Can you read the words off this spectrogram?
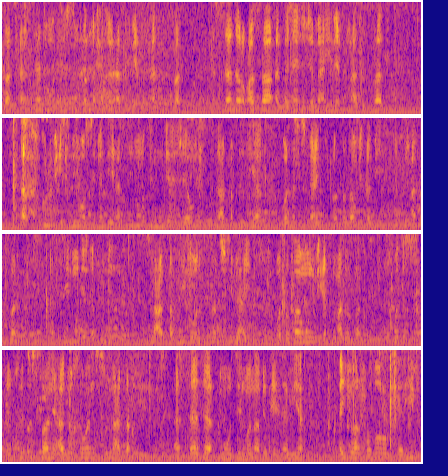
الزاك الساده ممثل السلطة المحلية والعسكريه بإقليم الزاك السادة رؤساء المجالس الجماعية بإقليم الزاك كل باسمه وصفته. السيد ممثل مدير الجهوي للصناعه التقليدية والاجتماعي والتضامن باقليم الزاك السيد مدير الاقليمي للصناعة التقليدية والإقتصاد الاجتماعي والتضامن باقليم الزاك إخوتي إخوتي الصانعات وإخواني الصناع التقليدية. السادة ممثل المنابر الاعلاميه أيها الحضور الكريم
